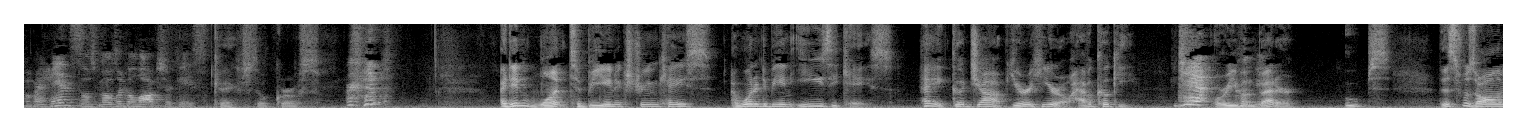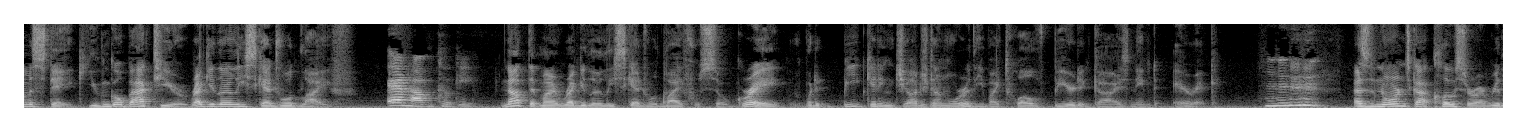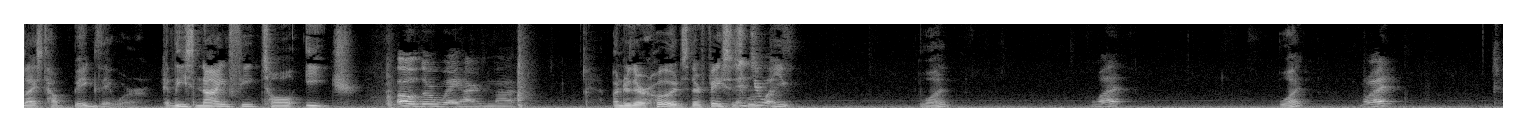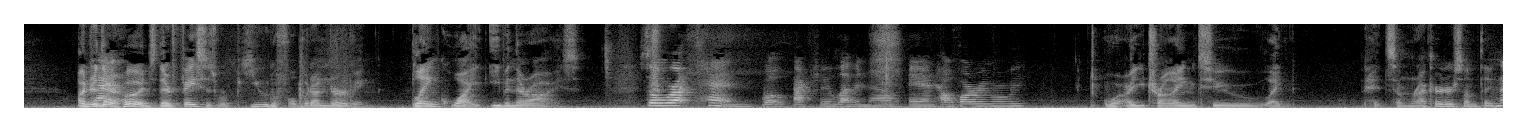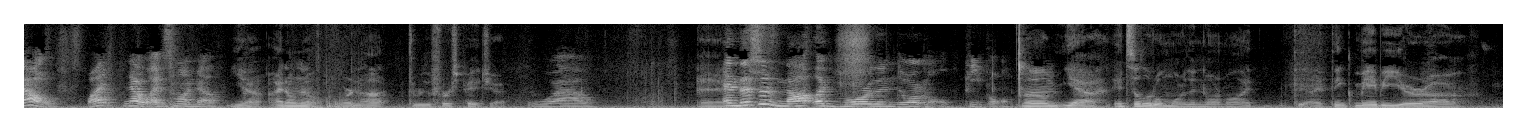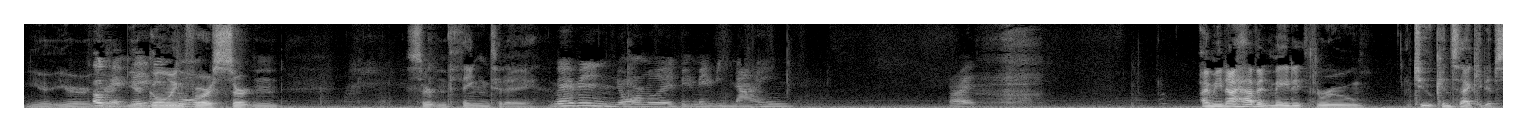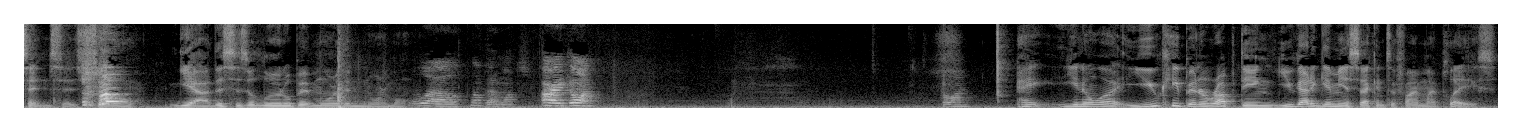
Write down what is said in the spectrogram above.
But my hand still smells like a lobster case. Okay, still gross. I didn't want to be an extreme case. I wanted to be an easy case. Hey, good job. You're a hero. Have a cookie. yeah. Or even Cookie. better, oops, this was all a mistake. You can go back to your regularly scheduled life. And have a cookie. Not that my regularly scheduled life was so great, but it beat getting judged unworthy by 12 bearded guys named Eric. As the Norns got closer, I realized how big they were at least nine feet tall each. oh, they're way higher than that. Under their hoods, their faces were beau- What? What? What? What? Under their hoods, their faces were beautiful but unnerving. Blank white, even their eyes. So we're at 10. Well, actually 11 now. And how far in were we? What, are you trying to, like, hit some record or something? No. What? No, I just want to know. Yeah, I don't know. We're not through the first page yet. Wow. And, And this is not like more than normal people. Um, yeah, it's a little more than normal. I, I think maybe you're, uh, you're, you're, Okay, you're, you're going for a certain, certain thing today. Maybe normally it'd be maybe 9. Right? I mean, I haven't made it through two consecutive sentences, so yeah, this is a little bit more than normal. Well, not that much. Alright, go on. Go on. Hey, you know what? You keep interrupting. You got to give me a second to find my place.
